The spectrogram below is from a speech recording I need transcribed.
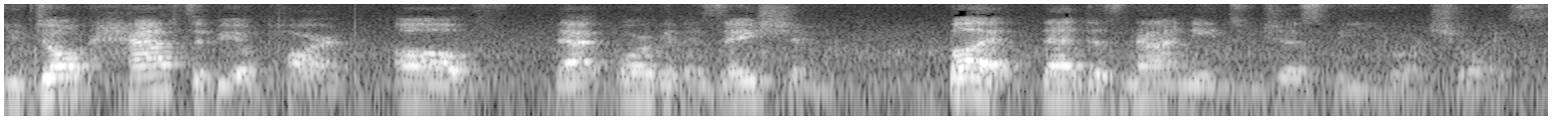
you don't have to be a part of that organization but that does not need to just be your choice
